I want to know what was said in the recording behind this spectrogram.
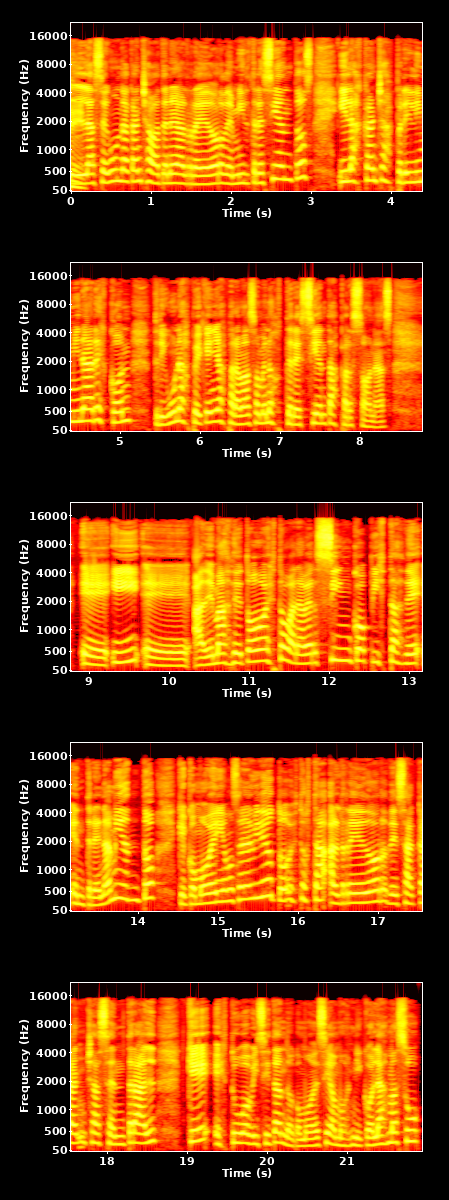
La segunda cancha va a tener alrededor de 1.300 y las canchas preliminares con tribunas pequeñas para más o menos 300 personas. Eh, y eh, además de todo esto van a haber cinco pistas de entrenamiento que como veíamos en el video, todo esto está alrededor de esa cancha central que estuvo visitando, como decíamos, Nicolás Mazú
